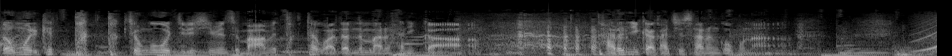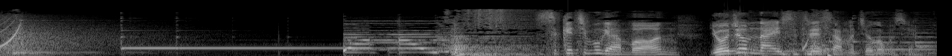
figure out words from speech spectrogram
너무 이렇게 탁탁 전곡을 찌르시면서 마음에 탁탁 와닿는 말을 하니까 다르니까 같이 사는 거구나. 스케치북에 한번 요즘 나의 스트레스 한번 적어보세요.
